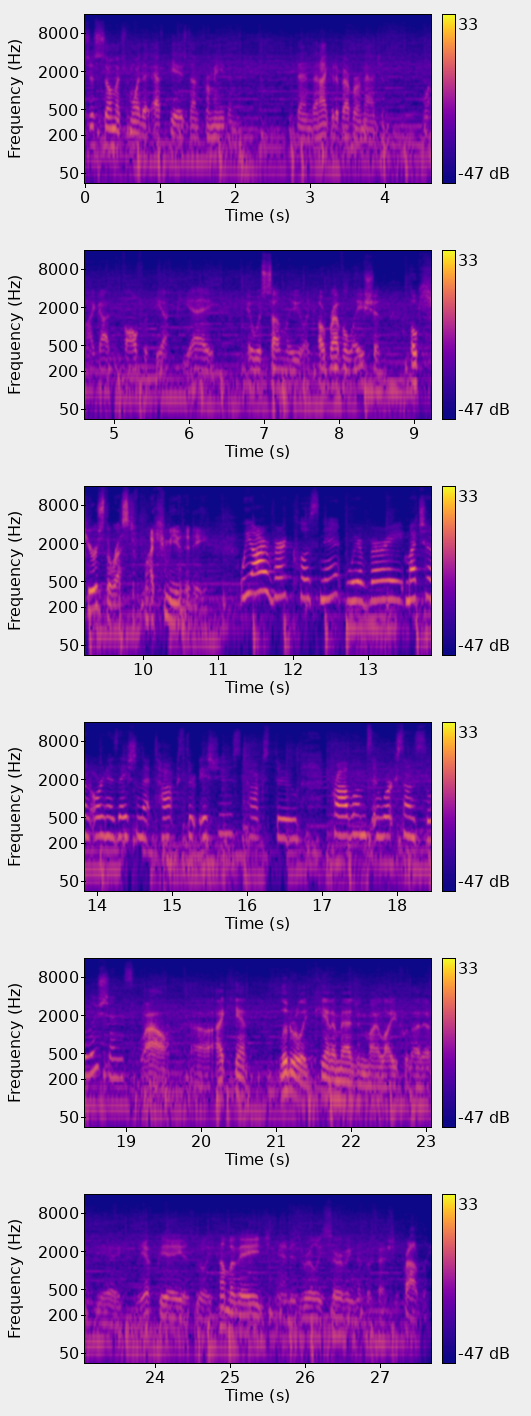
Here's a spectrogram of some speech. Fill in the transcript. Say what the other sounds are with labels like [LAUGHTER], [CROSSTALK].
There's just so much more that FPA has done for me than, than, than I could have ever imagined. When I got involved with the FPA, it was suddenly like a revelation. Oh, here's the rest of my [LAUGHS] community. We are very close knit. We're very much an organization that talks through issues, talks through problems, and works on solutions. Wow. Uh, I can't, literally can't imagine my life without FPA. The FPA has really come of age and is really serving the profession proudly.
